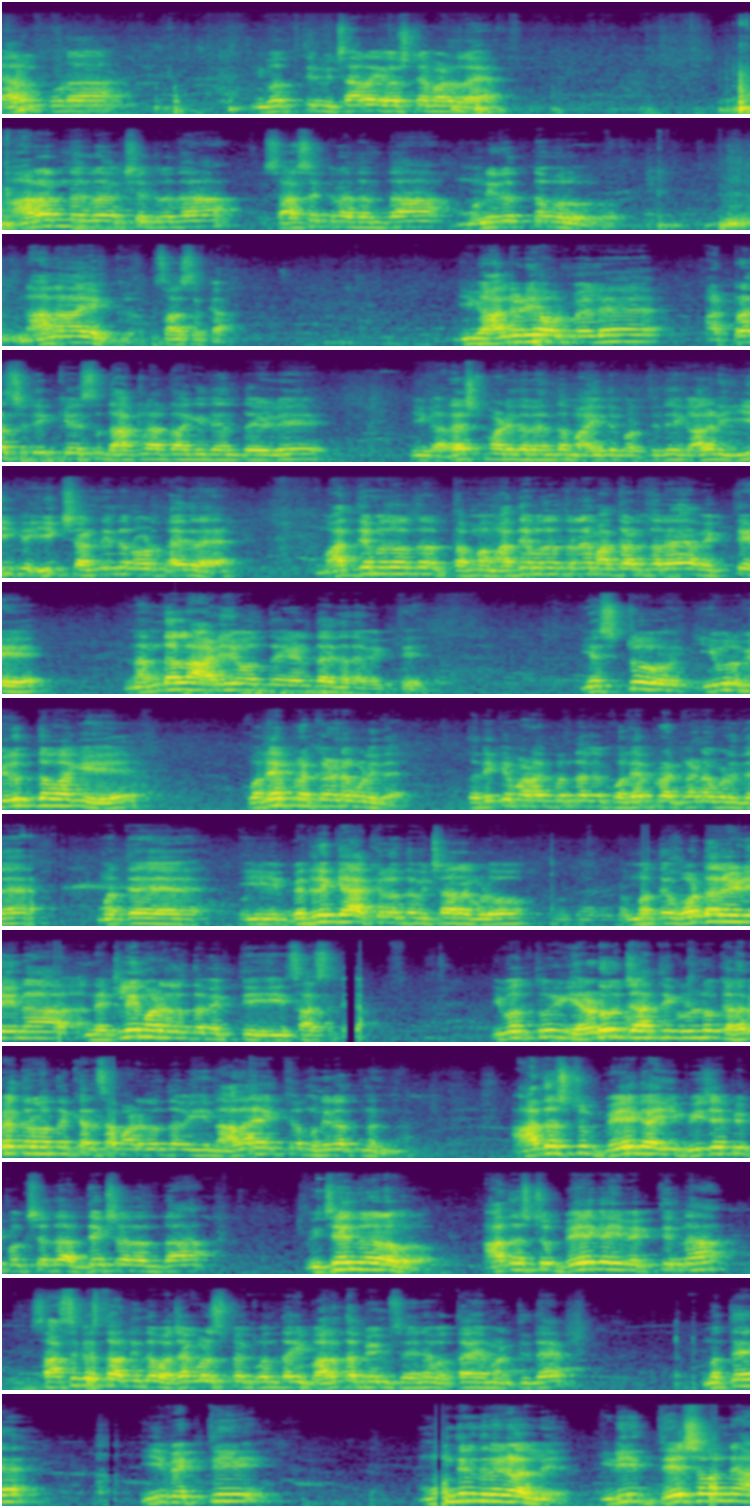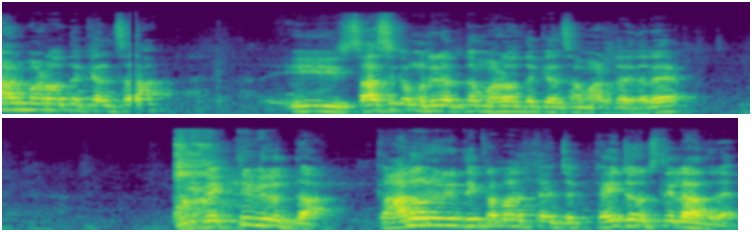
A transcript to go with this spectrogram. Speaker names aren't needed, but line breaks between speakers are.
ಯಾರು ಕೂಡ ಇವತ್ತಿನ ವಿಚಾರ ಯೋಚನೆ ಮಾಡಿದ್ರೆ ಆರ್ ಆರ್ ನಗರ ಕ್ಷೇತ್ರದ ಶಾಸಕರಾದಂತ ಮುನಿರತ್ನಮರವರು ನಾನಾಯಕ್ ಶಾಸಕ, ಈಗ ಆಲ್ರೆಡಿ ಅವ್ರ ಮೇಲೆ ಅಟ್ರಾಸಿಟಿ ಕೇಸ್ ದಾಖಲಾತಾಗಿದೆ ಅಂತ ಹೇಳಿ ಈಗ ಅರೆಸ್ಟ್ ಮಾಡಿದ್ದಾರೆ ಅಂತ ಮಾಹಿತಿ ಬರ್ತಿದೆ. ಈಗ ಆಲ್ರೆಡಿ ಈಗ ಈ ಕ್ಷಣದಿಂದ ನೋಡ್ತಾ ಇದ್ರೆ ಮಾಧ್ಯಮದ ಹತ್ರ ತಮ್ಮ ಮಾಧ್ಯಮದ ಹತ್ರನೇ ಮಾತಾಡ್ತಾರೆ ಆ ವ್ಯಕ್ತಿ. ನಂದಲ್ಲ ಆಡಿಯೋ ಅಂತ ಹೇಳ್ತಾ ಇದ್ದಾರೆ ವ್ಯಕ್ತಿ. ಎಷ್ಟು ಇವ್ರ ವಿರುದ್ಧವಾಗಿ ಕೊಲೆ ಪ್ರಕರಣಗಳಿದೆ. ತನಿಖೆ ಮಾಡಕ್ ಬಂದಾಗ ಕೊಲೆ ಪ್ರಕರಣಗಳಿದೆ. ಮತ್ತೆ ಈ ಬೆದರಿಕೆ ಹಾಕಿರುವಂತ ವಿಚಾರಗಳು, ಮತ್ತೆ ವೋಟರ್ ಐಡಿನ ನಕಲಿ ಮಾಡಿರುವಂತ ವ್ಯಕ್ತಿ ಈ ಶಾಸಕ. ಇವತ್ತು ಎರಡೂ ಜಾತಿಗಳನ್ನು ಗಲಭೆ ತರುವಂತ ಕೆಲಸ ಮಾಡಿರುವಂತ ಈ ನಾಲಾಯಕ ಮುನಿರತ್ನನ್ನ ಆದಷ್ಟು ಬೇಗ ಈ ಬಿಜೆಪಿ ಪಕ್ಷದ ಅಧ್ಯಕ್ಷರಾದಂತ ವಿಜೇಂದ್ರರವರು ಆದಷ್ಟು ಬೇಗ ಈ ವ್ಯಕ್ತಿನ ಶಾಸಕ ಸ್ಥಾನದಿಂದ ವಜಾಗೊಳಿಸಬೇಕು ಅಂತ ಈ ಭಾರತ ಭೀಮಸೇನೆ ಒತ್ತಾಯ ಮಾಡ್ತಿದೆ. ಮತ್ತೆ ಈ ವ್ಯಕ್ತಿ ಮುಂದಿನ ದಿನಗಳಲ್ಲಿ ಇಡೀ ದೇಶವನ್ನೇ ಹಾಳು ಮಾಡುವಂತ ಕೆಲಸ ಈ ಶಾಸಕ ಮುನಿರತ್ನ ಮಾಡುವಂತ ಕೆಲಸ ಮಾಡ್ತಾ ಇದ್ದಾರೆ. ಈ ವ್ಯಕ್ತಿ ವಿರುದ್ಧ ಕಾನೂನು ರೀತಿ ಕ್ರಮ ಕೈ- ಜರುಗಿಸ್ಲಿಲ್ಲ ಅಂದ್ರೆ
